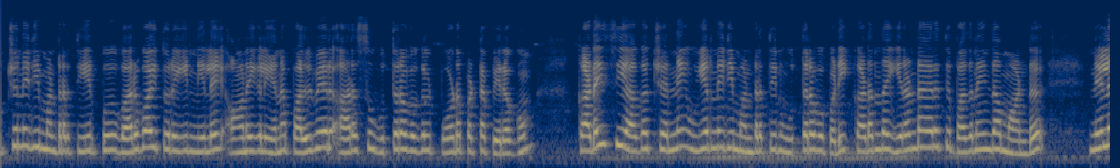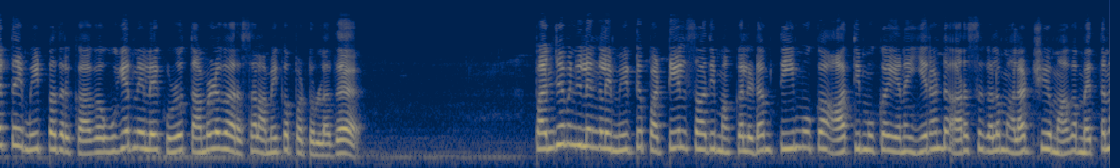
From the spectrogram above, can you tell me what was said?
உச்சநீதிமன்ற தீர்ப்பு வருவாய்த்துறையின் நிலை ஆணைகள் என பல்வேறு அரசு உத்தரவுகள் போடப்பட்ட பிறகும் கடைசியாக சென்னை உயர்நீதிமன்றத்தின் உத்தரவுப்படி கடந்த இரண்டாயிரத்தி பதினைந்தாம் ஆண்டு நிலத்தை மீட்பதற்காக உயர்நிலைக்குழு தமிழக அரசால் அமைக்கப்பட்டுள்ளது. பஞ்சமி நிலங்களை மீட்டு பட்டியல் சாதி மக்களிடம் திமுக அதிமுக என இரண்டு அரசுகளும் அலட்சியமாக மெத்தன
